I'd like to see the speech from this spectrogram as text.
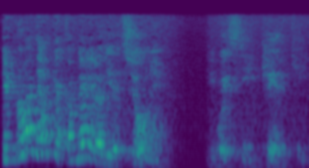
e provate anche a cambiare la direzione di questi cerchi.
